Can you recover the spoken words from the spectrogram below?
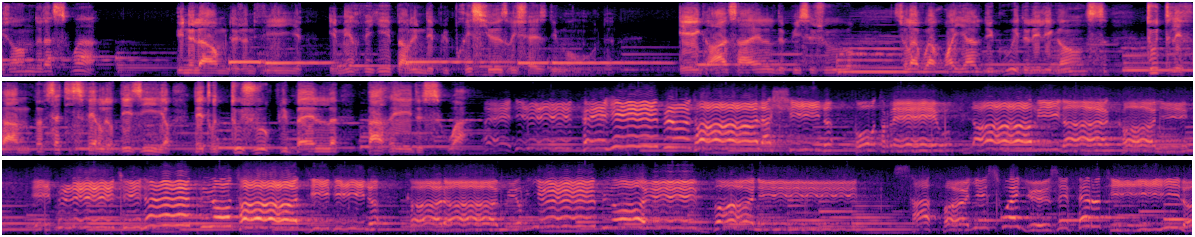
De la soie une larme de jeune fille émerveillée par l'une des plus précieuses richesses du monde. Et grâce à elle, depuis ce jour, sur la voie royale du goût et de l'élégance, toutes les femmes peuvent satisfaire leur désir d'être toujours plus belles, parées de soie. Feuille est soyeuse et fertile,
